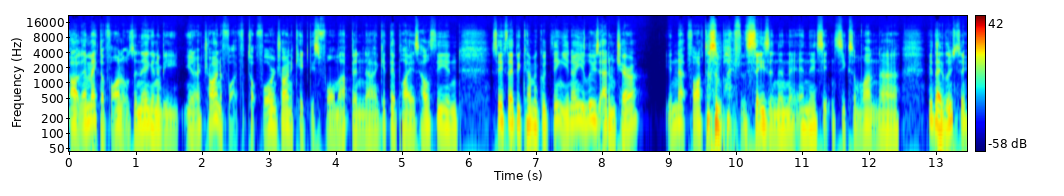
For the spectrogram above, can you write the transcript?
Oh, they make the finals, and they're going to be, you know, trying to fight for top four and trying to keep this form up and uh, get their players healthy and see if they become a good thing. You know, you lose Adam Cerra, and Nat Fyfe doesn't play for the season, and they're and they're sitting six and one. Uh, who'd they lose to?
